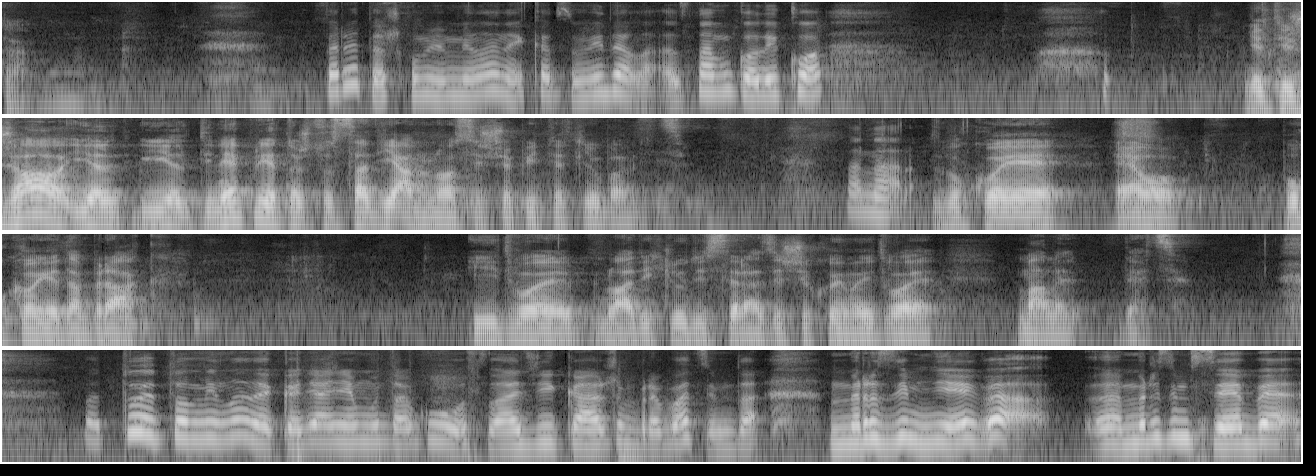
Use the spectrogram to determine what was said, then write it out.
Da. Pretaško mi je Milane kad sam videla. Znam koliko... Jel ti žao, jel, jel ti neprijetno što sad javno nosiš epitet ljubavnice? Pa naravno. Zbog koje je, evo, pukao jedan brak i dvoje mladih ljudi se različe koji imaju dvoje male dece. Pa to je to Milane kad ja njemu tako uslađi i kažem, prebacim da mrzim njega, e, mrzim sebe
